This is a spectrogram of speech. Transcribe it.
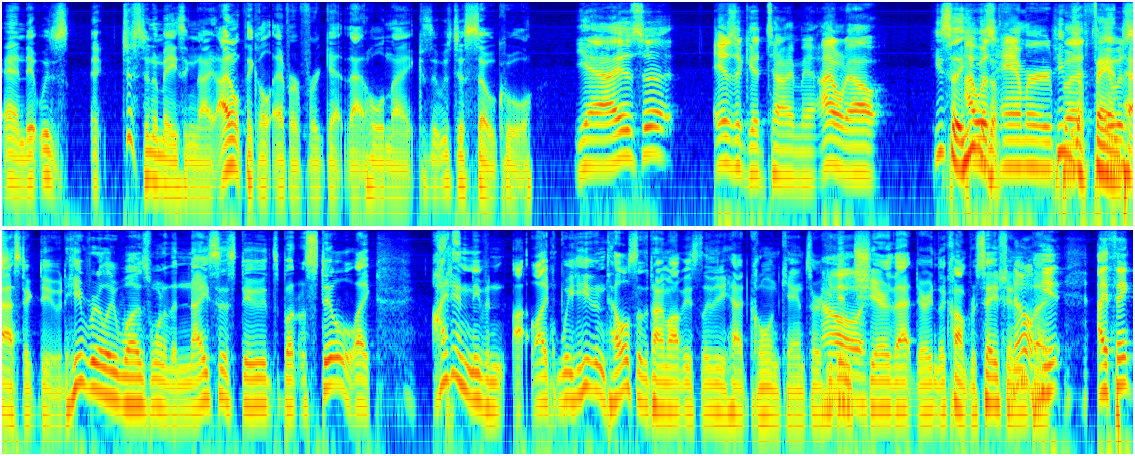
And it was uh, just an amazing night. I don't think I'll ever forget that whole night because it was just so cool. Yeah, it's a it's a good time, man. I don't know. He's a he I was, a, hammered. He was a it was- fantastic dude. He really was one of the nicest dudes, but still like I didn't even like we he didn't tell us at the time obviously that he had colon cancer. He No. didn't share that during the conversation. No, but he, I think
